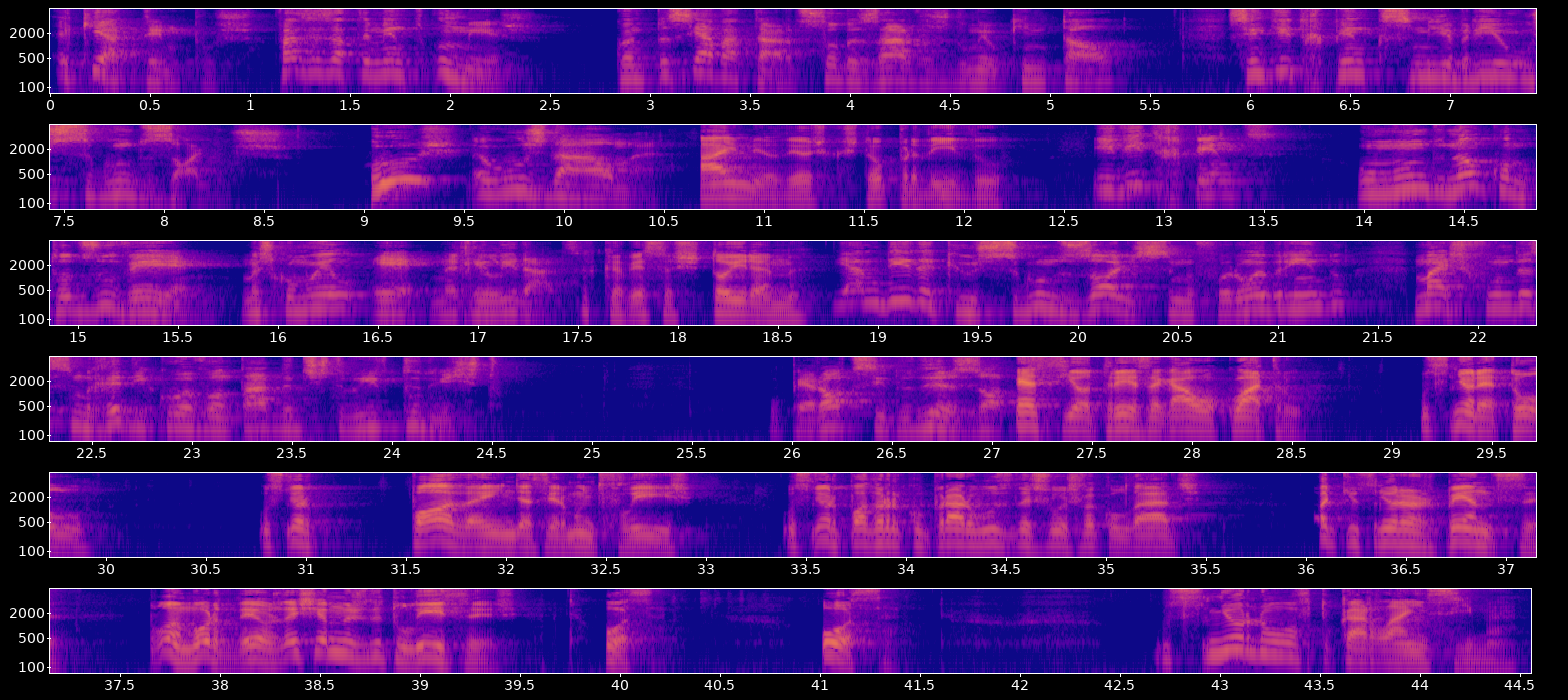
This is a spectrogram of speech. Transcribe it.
Aqui há tempos, faz exatamente um mês, quando passeava à tarde sob as árvores do meu quintal, senti de repente que se me abriam os segundos olhos. Os? A luz da alma. Ai meu Deus, que estou perdido. E vi de repente o mundo não como todos o veem, mas como ele é na realidade. A cabeça estoura-me. E à medida que os segundos olhos se me foram abrindo, mais funda se me radicou a vontade de destruir tudo isto. O peróxido de azoto. SO3HO4. O senhor é tolo. O senhor pode ainda ser muito feliz. O senhor pode recuperar o uso das suas faculdades. Olha que o senhor arrepende-se. Pelo amor de Deus, deixemos-nos de tolices. Ouça, ouça. O senhor não ouve tocar lá em cima.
